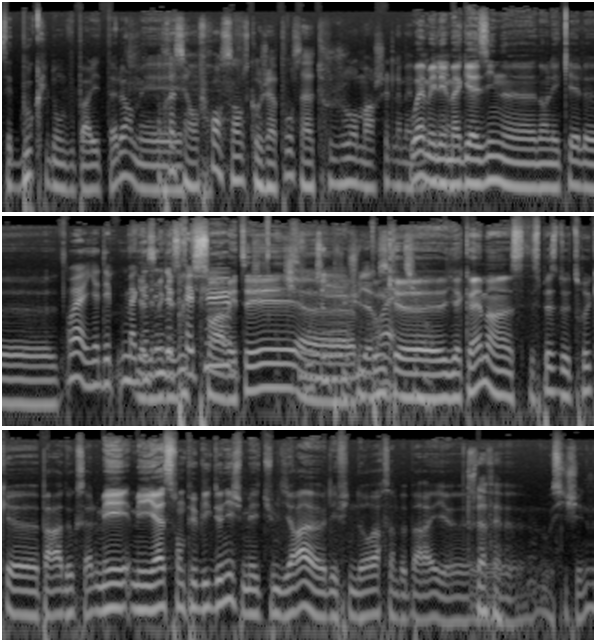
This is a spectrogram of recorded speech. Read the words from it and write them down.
cette boucle dont vous parliez tout à l'heure, mais Après, c'est en France, hein, parce qu'au Japon, ça a toujours marché de la même ouais, mais les manière. magazines euh, dans lesquels euh, Ouais, il y a des il y a magazines, des magazines de qui sont arrêtés, qui euh, fonctionnent plus, donc euh, il y a quand même un- cette espèce de truc euh, paradoxal. Mais mais il y a son public de niche. Mais tu me diras, euh, les films d'horreur, c'est un peu pareil. euh, Tout à fait. euh, aussi chez nous.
